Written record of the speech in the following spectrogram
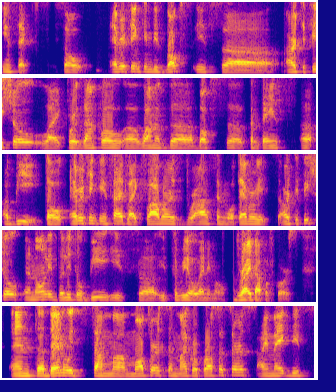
insects so everything in this box is uh, artificial. Like for example, uh, one of the box uh, contains uh, a bee. So everything inside, like flowers, grass, and whatever, it's artificial, and only the little bee is uh, it's a real animal, dried up, of course. And uh, then with some motors and microprocessors, I make this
